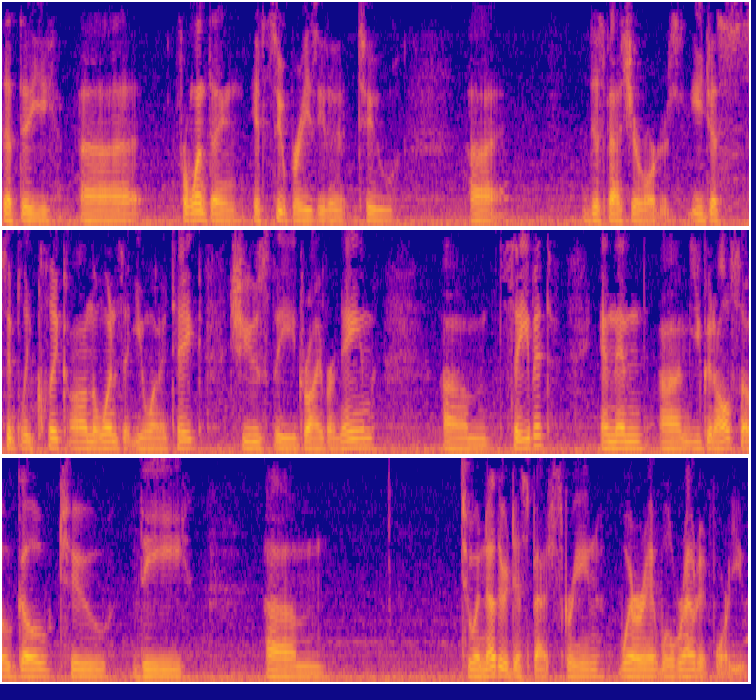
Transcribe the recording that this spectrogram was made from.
that the, uh, for one thing, it's super easy to, to uh, dispatch your orders. You just simply click on the ones that you want to take, choose the driver name, um, save it, and then um, you can also go to the um, to another dispatch screen where it will route it for you.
